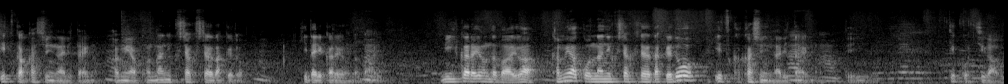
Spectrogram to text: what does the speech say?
いつか歌手になりたいの。うん。髪はこんなにくちゃくちゃだけど、う左から読んだ場合、うん。右から読んだ場合は髪はこんなにくちゃくちゃだけどいつか歌手になりたいの。っていう、結構違うっ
